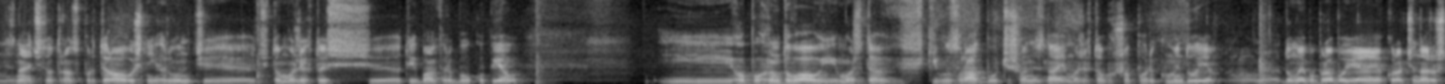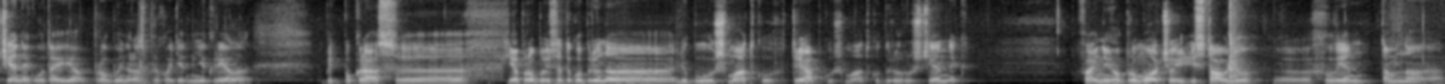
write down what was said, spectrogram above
Не знаю, чи то транспортировочний ґрунт, чи, чи то може хтось е, той бампер був купив і його погрунтував, і може там возврат був, чи що не знаю, може хто що порекомендує. Думаю, попробую коротше, на розчинник, от я пробую не раз приходять мені крила під покрас. Е, Я пробую все таке, беру на любу шматку, тряпку, шматку, беру розчинник. Файно його промочую і ставлю е, хвилин там на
